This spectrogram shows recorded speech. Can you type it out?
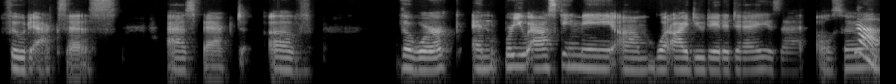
food access aspect of the work. And were you asking me um, what I do day to day? Is that also? Yeah.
